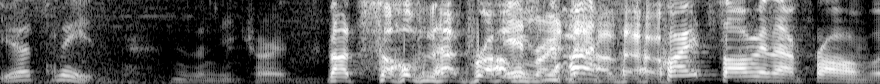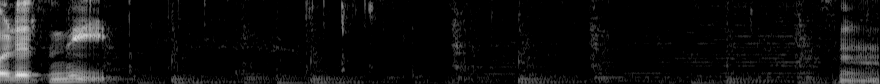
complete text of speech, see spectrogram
Yeah, it's neat. It's a neat card. It's not solving that problem It's right not now, though. quite solving that problem, but it's neat. Hmm.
